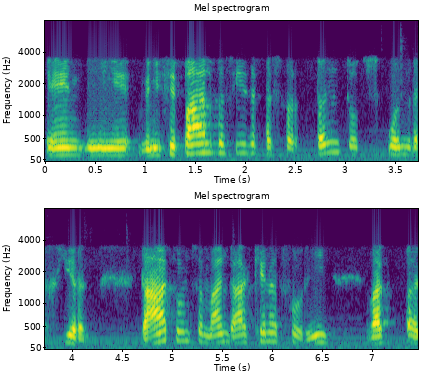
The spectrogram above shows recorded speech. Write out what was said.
en die munisipale bestuurder is verbind tot skoon regering. Daar het ons 'n man daar ken dit vir wie wat uh,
